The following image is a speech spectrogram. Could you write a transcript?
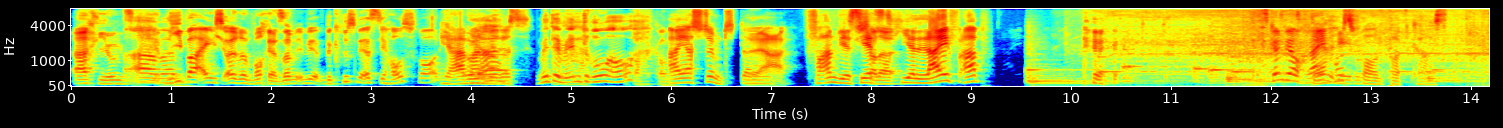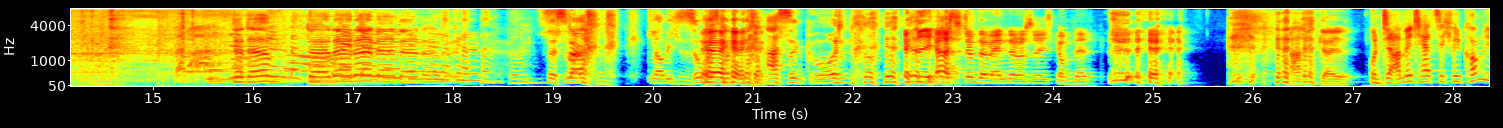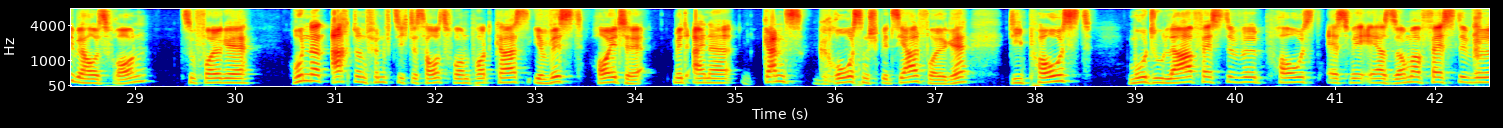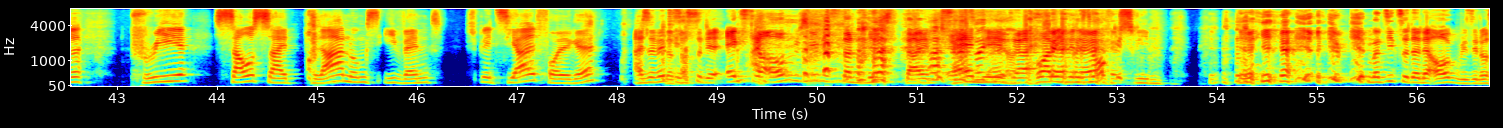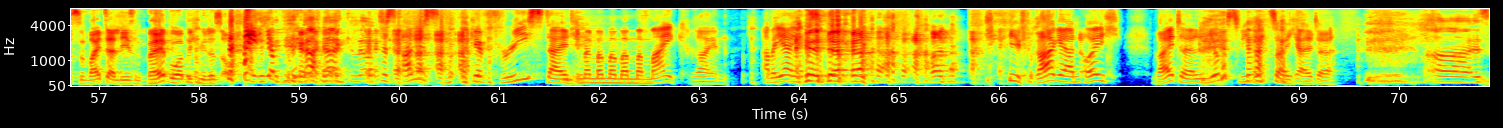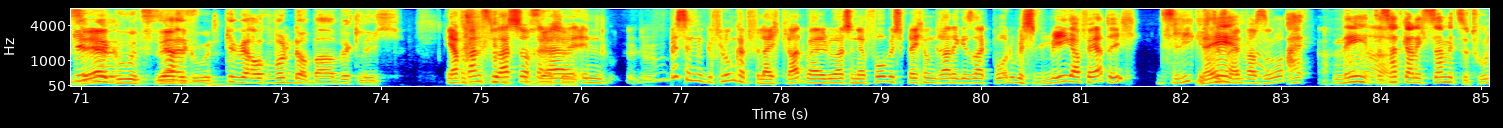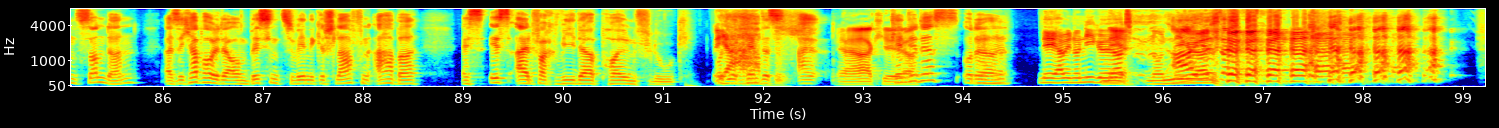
Ach Jungs, Aber- wie war eigentlich eure Woche? Wir, begrüßen wir erst die Hausfrauen? Ja, machen Ja, wir das. Mit dem Intro auch. Ach komm. Ah ja, stimmt. Dann Ja. fahren wir es jetzt Schaller. hier live ab. Jetzt können wir auch Der reinreden. Hausfrauen-Podcast. Das war, glaube ich, sowas von asynchron. ja, stimmt am Ende wahrscheinlich komplett. Ach, geil. Und damit herzlich willkommen, liebe Hausfrauen, zu Folge 158 des Hausfrauen-Podcasts. Ihr wisst, heute mit einer ganz großen Spezialfolge, die Post-Modular-Festival, Post-SWR-Sommerfestival, Pre-Southside Planungsevent Spezialfolge. Also wirklich. Das hast du dir extra aufgeschrieben, das ist dann nicht dein du äh, nee, wo habe ich mir das aufgeschrieben? Ja, man sieht so deine Augen, wie sie noch so weiterlesen. Hä, wo habe ich mir das aufgeschrieben? ja, genau. Das alles gefreestylt in mein Ma- Ma- Ma- Mic rein. Aber ja, jetzt die Frage an euch weiter. Jungs, wie geht's euch, Alter? Ah, es geht Sehr mir, gut, sehr, ja, sehr es gut. Geht mir auch wunderbar, wirklich. Ja, Franz, du hast doch äh, in, ein bisschen geflunkert vielleicht gerade, weil du hast in der Vorbesprechung gerade gesagt, boah, du bist mega fertig. Jetzt lieg ich Nee. das einfach so. Ah, nee, Ah. das hat gar nichts damit zu tun, sondern, also ich habe heute auch ein bisschen zu wenig geschlafen, aber es ist einfach wieder Pollenflug. Und Ja. ihr kennt das. äh, Ja, okay. kennt ja. ihr das? Oder? Mhm. Nee, habe ich noch nie Nee, gehört. noch nie Ah, gehört.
